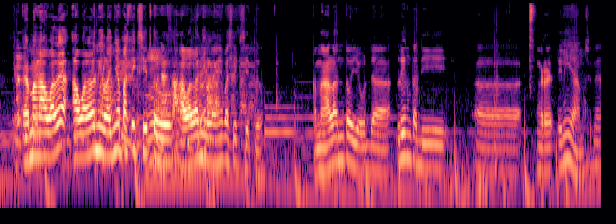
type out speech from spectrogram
Emang awalnya awalnya nilainya pasti ke situ. Awalnya nilainya pasti ke situ. Kenalan tuh ya udah. Lu yang tadi eh, ngere ini ya maksudnya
